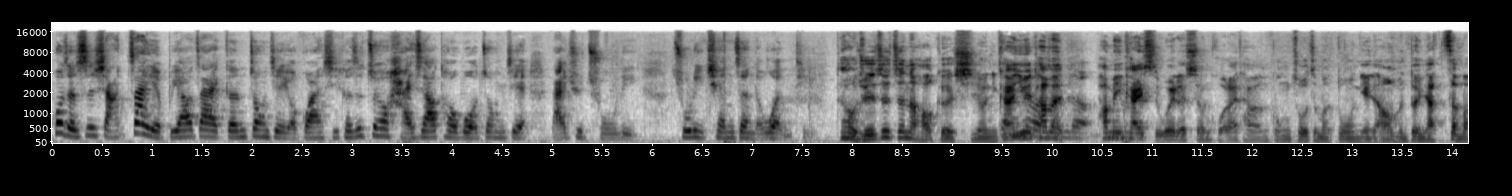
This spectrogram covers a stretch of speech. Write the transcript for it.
或者是想再也不要再跟中介有关系，可是最后还是要透过中介来去处理。处理签证的问题，对，我觉得这真的好可惜哦。你看，因为他们他们一开始为了生活来台湾工作这么多年，然后我们对人家这么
